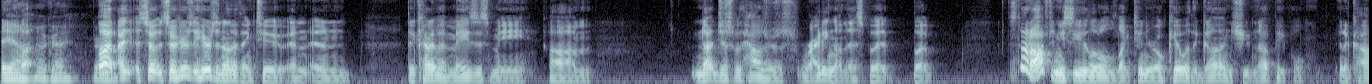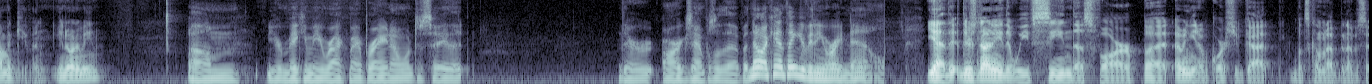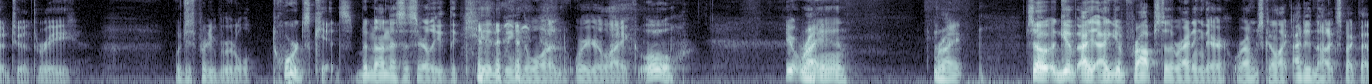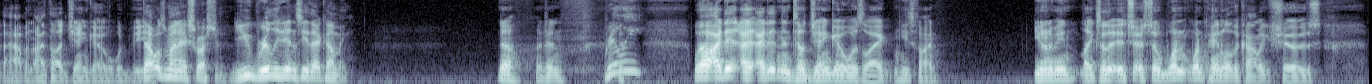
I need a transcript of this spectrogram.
Yeah, okay. But I, so so here's here's another thing too, and and that kind of amazes me, um, not just with Houser's writing on this, but but it's not often you see a little like ten year old kid with a gun shooting up people in a comic, even. You know what I mean? um, you're making me rack my brain. I want to say that there are examples of that, but no, I can't think of any right now. Yeah, there, there's not any that we've seen thus far, but I mean, you know, of course, you've got what's coming up in episode two and three, which is pretty brutal towards kids, but not necessarily the kid being the one where you're like, oh right, man. right. So give I, I give props to the writing there, where I'm just kind of like I did not expect that to happen. I thought Jango would be. That was my next question. You really didn't see that coming? no, I didn't. Really? Well, I didn't. I, I didn't until Jango was like, he's fine. You know what I mean? Like, so it's so one one panel of the comic shows,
